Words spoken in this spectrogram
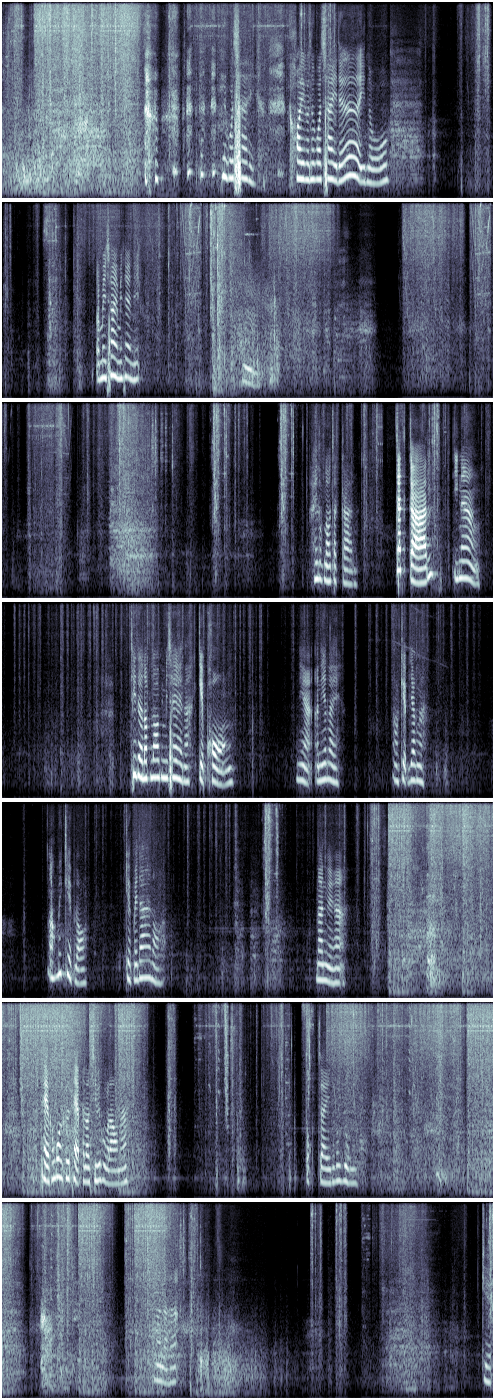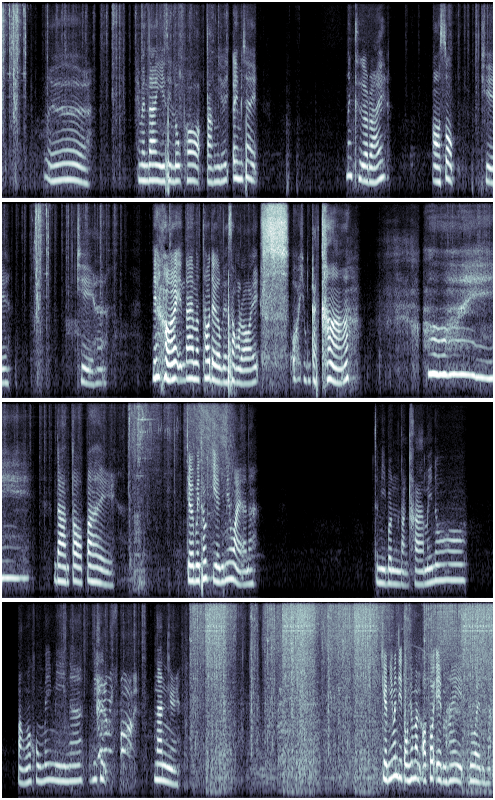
นึกว่าใช่ คอยก็นึกว่าใช่เด้ออีหนูเออไม่ใช่ไม่ใช่อันนี้ อืมให้ลูกน้องจัดการ จัดการ อีนาง ที่เดินรอบๆนี่ไม่ใช่นะ เก็บของ เนี่ย อันนี้อะไรเอาเก็บยังอะเอาไม่เก็บหรอ เก็บไม่ได้หรอ นั่นไงฮะ แถบข้างบนคือแถบพลังชีวิตของเรานะ ตกใจแล้วก็ยุง นั่นนะฮะ เก็บ เออ ให้มันได้อย่างงี้สิลูกพ่อตังค์เยอะ เอ้ย ไม่ใช่ นั่นคืออะไร อ๋อศพโอเค โอเคฮะเรียบร้อยได้มาเท่าเดิมเลยสองร้อยโอ้ยยุงกัดขาโอ้ยด่านต่อไป เจอเมทัลเกียร์นี่ไม่ไหวแล้วนะ จะมีบนหลังคาไหมเนาะ หวังว่าคงไม่มีนะ นี่คือ Enemy spotted! นั่นไง เกมนี้มันดีตรงที่มันออโต้เอ็มให้ด้วยนะฮะ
